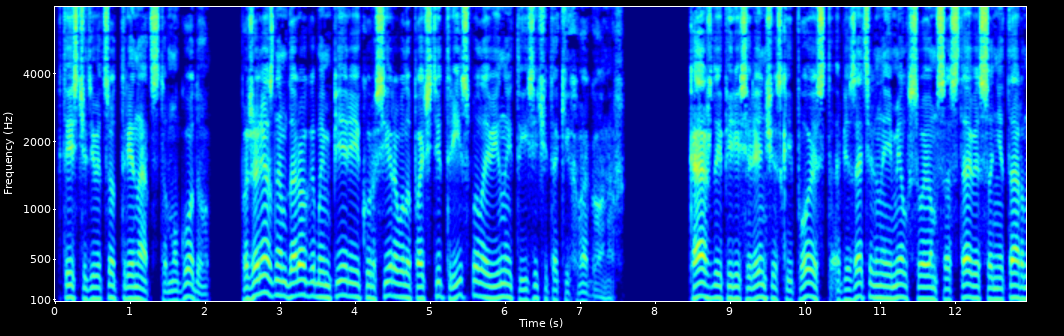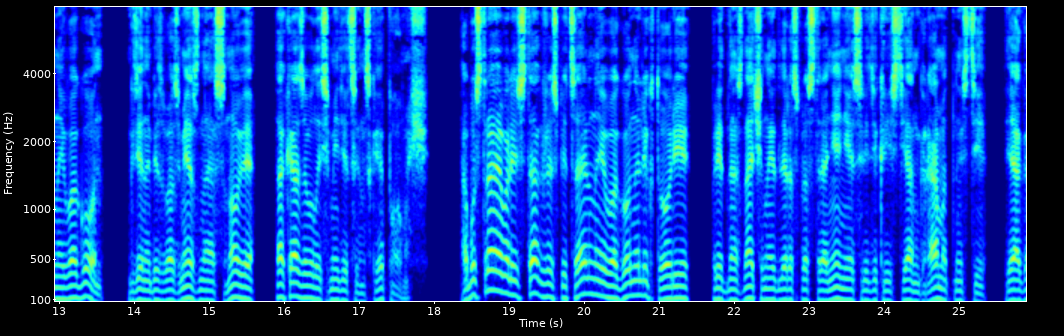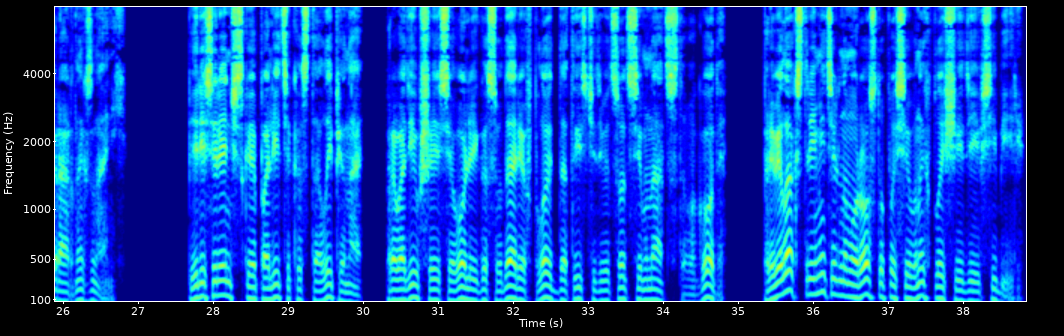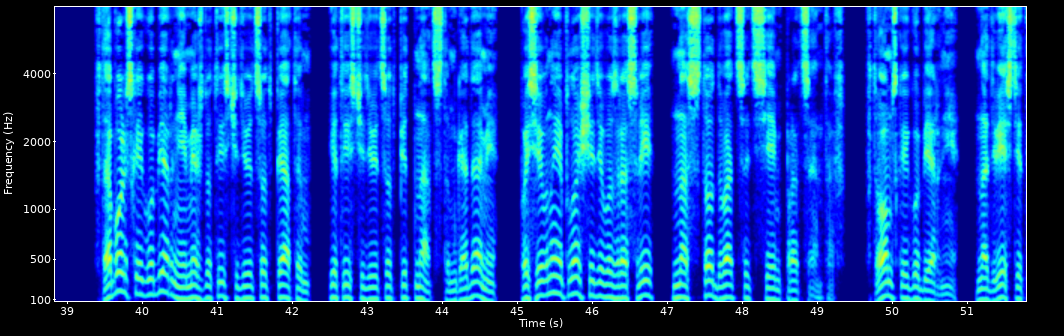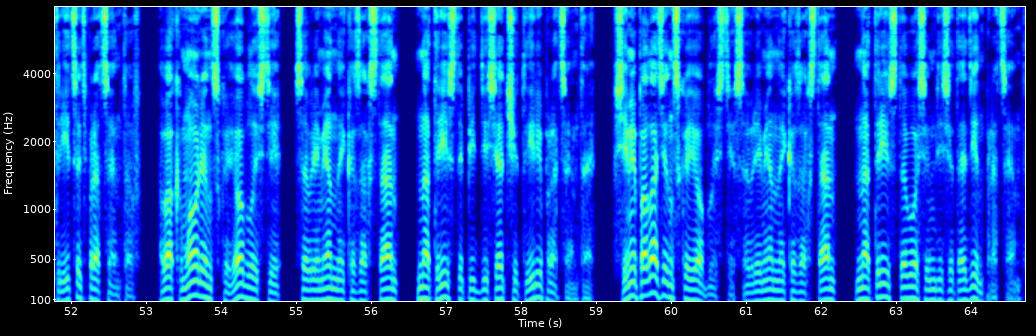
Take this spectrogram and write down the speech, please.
К 1913 году по железным дорогам империи курсировало почти 3,5 тысячи таких вагонов. Каждый переселенческий поезд обязательно имел в своем составе санитарный вагон, где на безвозмездной основе оказывалась медицинская помощь. Обустраивались также специальные вагоны-лектории, предназначенные для распространения среди крестьян грамотности и аграрных знаний. Переселенческая политика Столыпина, проводившаяся волей государя вплоть до 1917 года, привела к стремительному росту посевных площадей в Сибири. В Тобольской губернии между 1905 и 1915 годами посевные площади возросли на 127%, в Томской губернии на 230%, в Акмолинской области, современный Казахстан, на 354%, в Семипалатинской области, современный Казахстан, на 381%.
